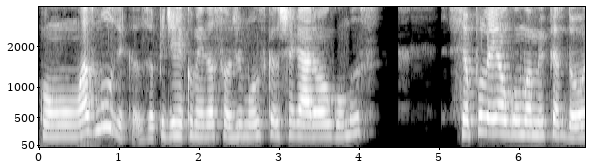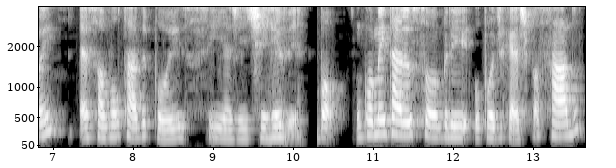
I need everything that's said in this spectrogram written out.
com as músicas. Eu pedi recomendação de músicas, chegaram algumas. Se eu pulei alguma, me perdoem. É só voltar depois e a gente rever. Bom, um comentário sobre o podcast passado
